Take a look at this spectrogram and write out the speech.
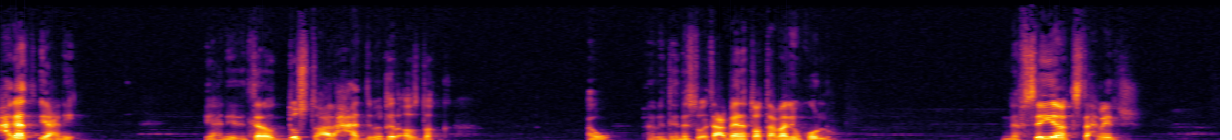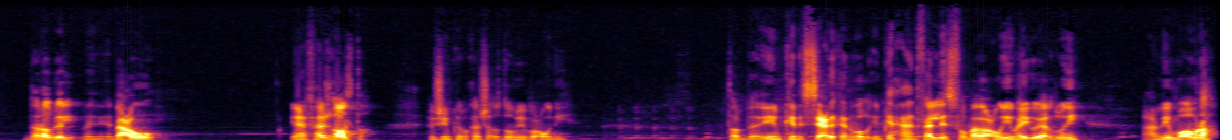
حاجات يعني يعني أنت لو دوست على حد من غير قصدك أو أنت الناس تبقى تعبانة تقعد تعبانه اليوم كله. النفسيه ما بتستحملش. ده راجل باعوه. يعني ما فيهاش غلطة. مش يمكن ما كانش قصدهم يبيعوني. طب يمكن السعر كان مغ... يمكن إحنا هنفلس فهم باعوني وهيجوا ياخدوني. عاملين مؤامرة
